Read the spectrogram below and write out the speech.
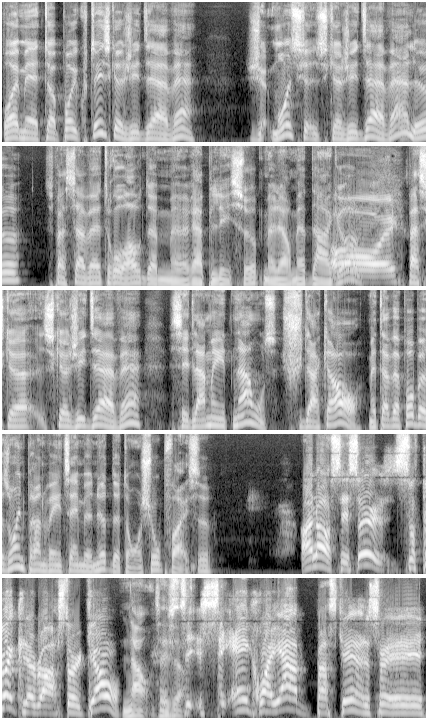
Oui, mais t'as pas écouté ce que j'ai dit avant. moi, ce que, j'ai dit avant, là, c'est parce que ça avait trop hâte de me rappeler ça et me le remettre dans la gorge. Oh, parce que ce que j'ai dit avant, c'est de la maintenance. Je suis d'accord. Mais t'avais pas besoin de prendre 25 minutes de ton show pour faire ça. Ah non, c'est sûr. Surtout avec le roster qu'ils ont. Non, c'est ça. C'est incroyable parce que c'est.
